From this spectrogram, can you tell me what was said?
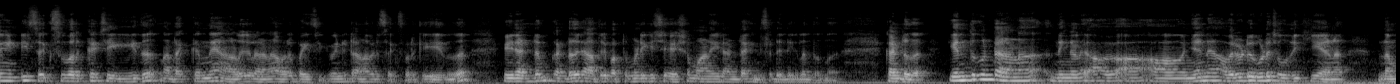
വേണ്ടി സെക്സ് വർക്ക് ചെയ്ത് നടക്കുന്ന ആളുകളാണ് അവർ പൈസയ്ക്ക് വേണ്ടിയിട്ടാണ് അവർ സെക്സ് വർക്ക് ചെയ്യുന്നത്. ഈ രണ്ടും കണ്ടത് രാത്രി പത്ത് മണിക്ക് ശേഷമാണ് ഈ രണ്ട് ഇൻസിഡന്റുകളും തന്നത് കണ്ടത്. എന്തുകൊണ്ടാണ് നിങ്ങൾ ഞാൻ അവരോട് കൂടെ ചോദിക്കുകയാണ് നം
